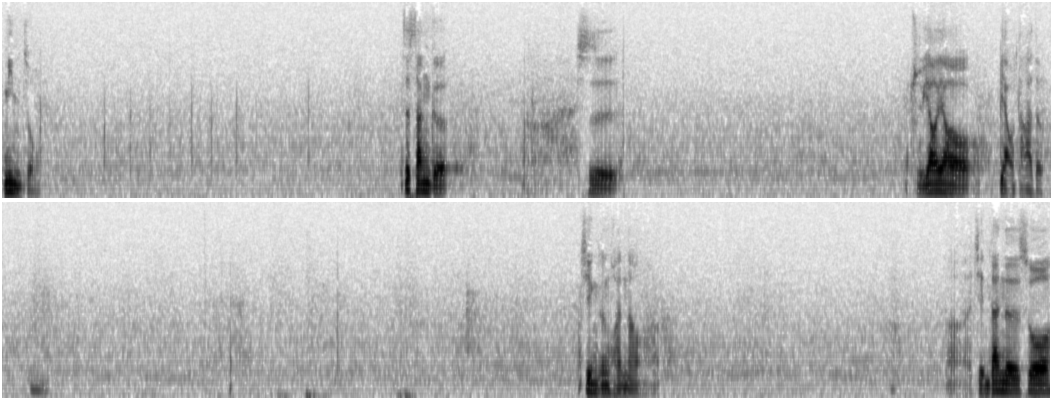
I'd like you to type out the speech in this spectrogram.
命浊，这三个啊是主要要表达的。见跟烦恼啊，啊，简单的说，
